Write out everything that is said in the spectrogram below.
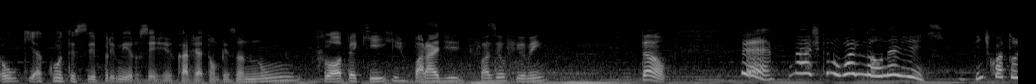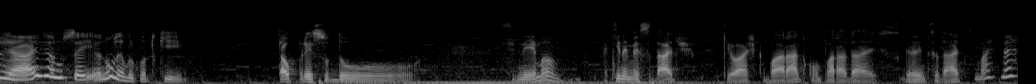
ou o que acontecer primeiro. Ou seja, os caras já estão pensando num flop aqui que parar de fazer o filme, hein? Então, é, acho que não vale não, né, gente? 24 reais, eu não sei, eu não lembro quanto que tá o preço do cinema aqui na minha cidade, que eu acho que barato comparado às grandes cidades, mas né,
